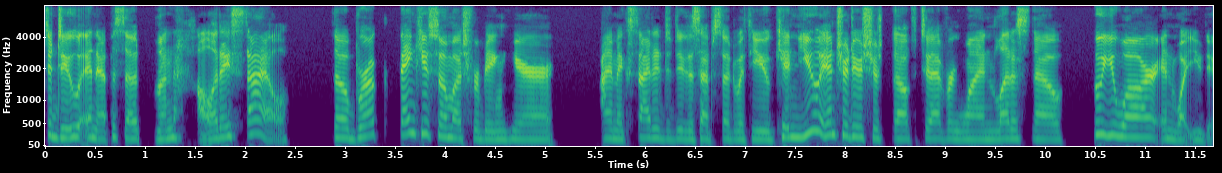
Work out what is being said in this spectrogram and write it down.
to do an episode on holiday style. So, Brooke, thank you so much for being here. I'm excited to do this episode with you. Can you introduce yourself to everyone? Let us know who you are and what you do.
